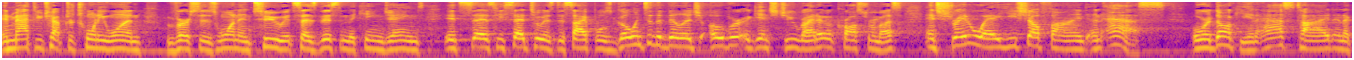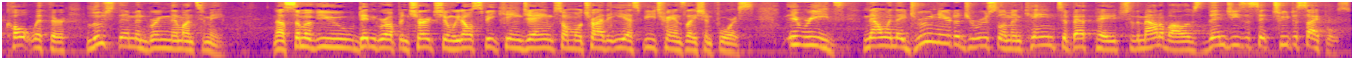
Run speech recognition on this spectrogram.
In Matthew chapter 21, verses 1 and 2, it says this in the King James. It says, He said to his disciples, Go into the village over against you, right across from us, and straightway ye shall find an ass or a donkey, an ass tied, and a colt with her. Loose them and bring them unto me. Now, some of you didn't grow up in church and we don't speak King James, so I'm going to try the ESV translation for us. It reads Now, when they drew near to Jerusalem and came to Bethphage, to the Mount of Olives, then Jesus sent two disciples,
